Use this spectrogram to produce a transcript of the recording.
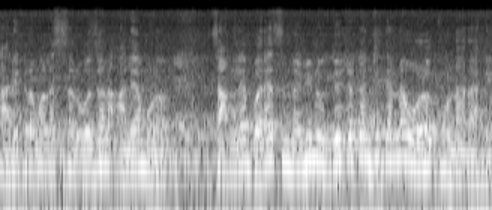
कार्यक्रमाला सर्वजण आल्यामुळं चांगल्या बऱ्याच नवीन उद्योजकांची त्यांना ओळख होणार आहे.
